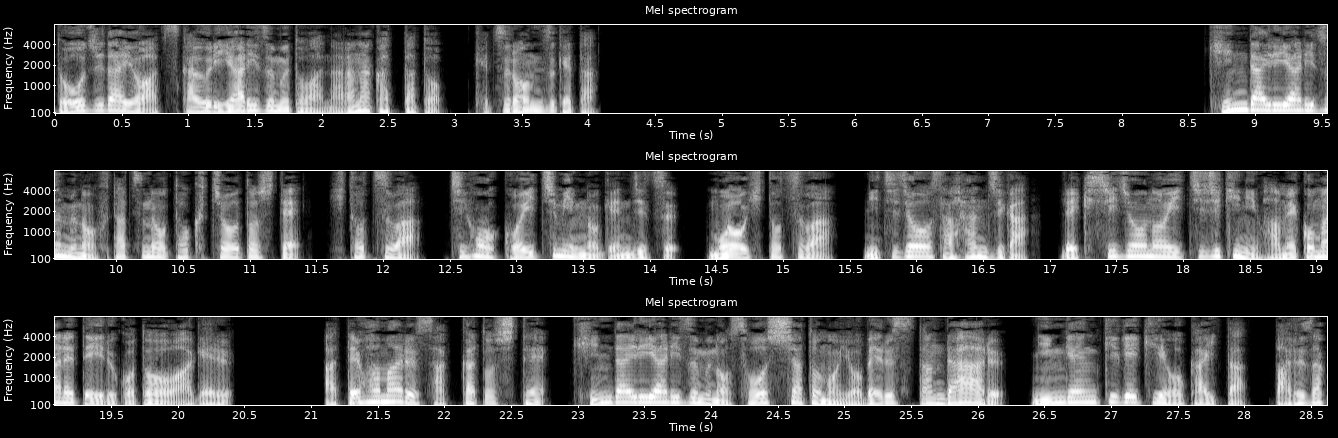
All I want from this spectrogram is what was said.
同時代を扱うリアリズムとはならなかったと結論付けた。近代リアリズムの二つの特徴として、一つは地方小一民の現実、もう一つは日常茶飯事が歴史上の一時期にはめ込まれていることを挙げる。当てはまる作家として、近代リアリズムの創始者とも呼べるスタンダール、人間喜劇を書いた、バルザッ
